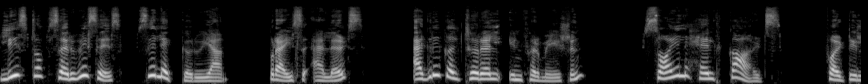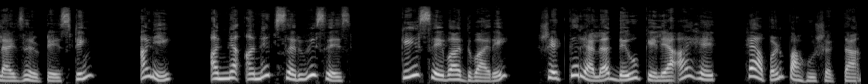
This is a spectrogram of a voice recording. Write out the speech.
लिस्ट ऑफ सर्व्हिसेस सिलेक्ट करूया. Price alerts agricultural information soil health cards fertiliser testing आणि अन्य अनेक सर्व्हिसेस के सेवाद्वारे शेतकऱ्याला देऊ केल्या आहेत. हे आपण पाहू शकता.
